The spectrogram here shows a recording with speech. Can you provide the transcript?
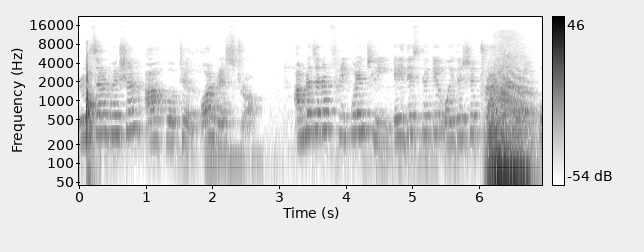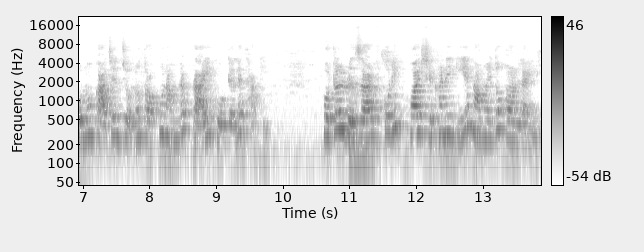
Reservation a hotel or restaurant আমরা যারা ফ্রিকোয়েন্টলি এই দেশ থেকে ওই দেশে ট্রাভেল করি, কোনো কাজের জন্য তখন আমরা প্রায় হোটেলে থাকি। হোটেল রিজার্ভ করি, হয় সেখানে গিয়ে না হয়তো অনলাইনে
